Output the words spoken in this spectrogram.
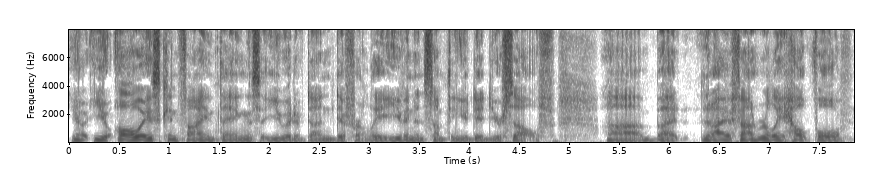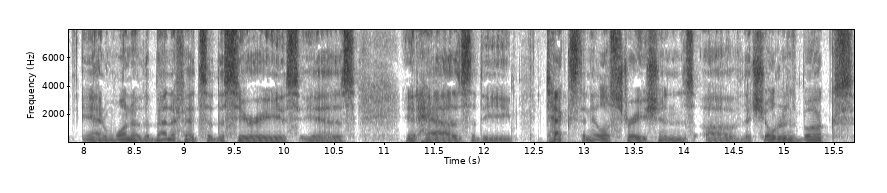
you know you always can find things that you would have done differently even in something you did yourself. Uh, but that i have found really helpful and one of the benefits of the series is it has the text and illustrations of the children's books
